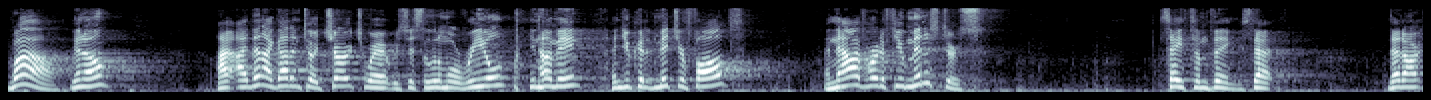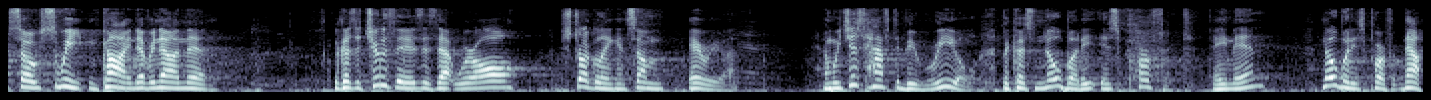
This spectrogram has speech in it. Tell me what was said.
wow, you know? I, I, then I got into a church where it was just a little more real, you know what I mean? And you could admit your faults. And now I've heard a few ministers say some things that, that aren't so sweet and kind every now and then. Because the truth is, is that we're all struggling in some area. And we just have to be real because nobody is perfect. Amen? Nobody's perfect. Now,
